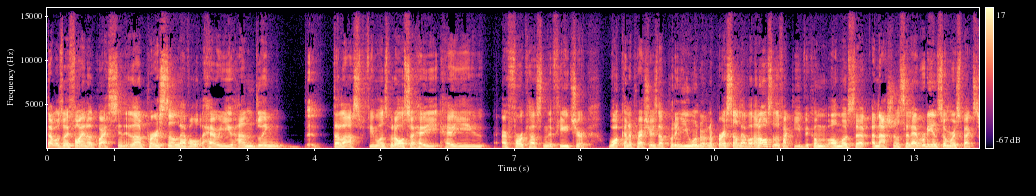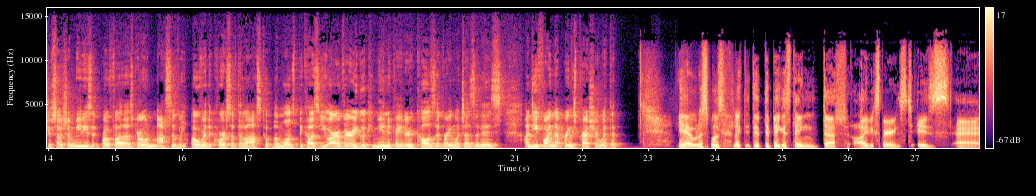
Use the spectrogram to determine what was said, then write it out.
That was my final question. On a personal level, how are you handling uh, the last few months, but also how you, how you are forecasting the future? What kind of pressure is that putting you under on a personal level? And also the fact that you've become almost a, a national celebrity in some respects. Your social media profile has grown massively over the course of the last couple of months because you are a very good communicator who calls it very much as it is. And do you find that brings pressure with it? Yeah, well, I suppose like the, the biggest thing that I've experienced is uh,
